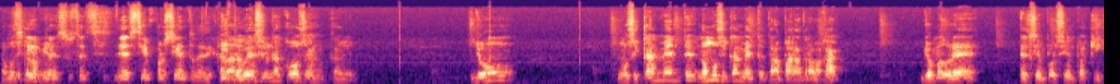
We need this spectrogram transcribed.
La música Sí, es lo mío. pues usted es 100% dedicado Y a te la voy a decir música. una cosa, Javi. Yo, musicalmente, no musicalmente, tra- para trabajar, yo maduré el 100% aquí.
